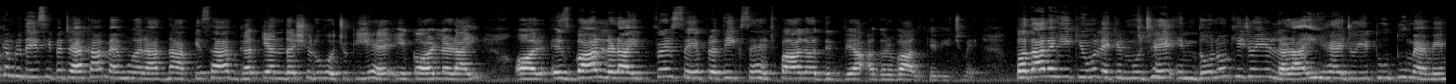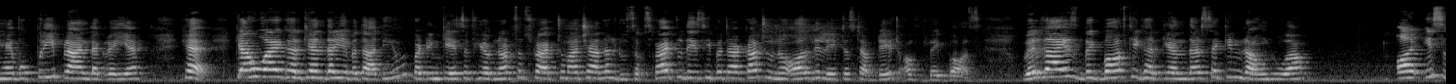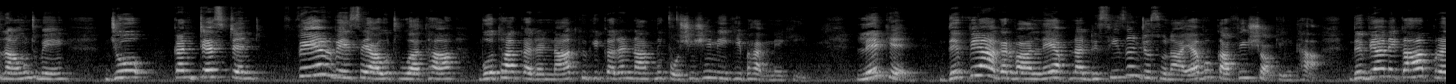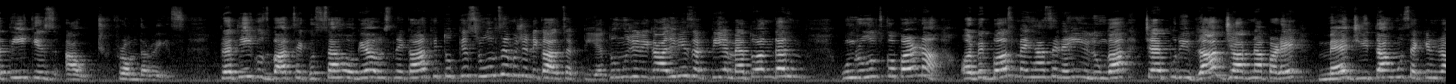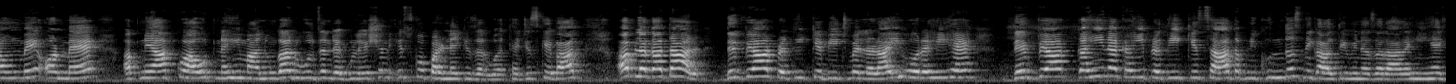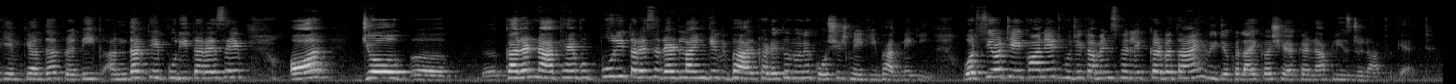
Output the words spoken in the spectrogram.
Welcome to Desi पटाखा मैं हूँ आराधना आपके साथ। घर के अंदर शुरू हो चुकी है एक और लड़ाई। और इस बार लड़ाई फिर से प्रतीक सहजपाल और दिव्या अग्रवाल के बीच में। पता नहीं क्यों, लेकिन मुझे इन दोनों की जो ये लड़ाई है, जो ये तू तू मैमे है, वो प्री प्लान लग रही है। खैर, क्या हुआ है घर के अंदर ये बताती हूँ। But in case if you have not subscribe to my channel do subscribe to Desi Patakha to know all the latest update of Bigg Boss well guys Bigg Boss के घर के अंदर सेकेंड राउंड हुआ। और इस round में जो contestant fair वे से आउट हुआ था, वो था करण नाथ क्योंकि करण नाथ ने कोशिश ही नहीं की भागने की। लेकिन दिव्या अग्रवाल ने अपना डिसीज़न जो सुनाया, वो काफ़ी शॉकिंग था। दिव्या ने कहा, Prateek is out from the race Prateek उस बात से गुस्सा हो गया और उसने कहा कि, तू किस रूल से मुझे निकाल सकती है? तू मुझे निकाल ही नहीं सकती है, मैं तो अंदर हूँ। उन रूल्स को पढ़ना। और बिग बॉस मैं यहाँ से नहीं हिलूँगा। चाहे पूरी रात जागना पड़े, मैं जीता हूँ सेकंड राउंड में और मैं अपने आप को आउट नहीं मानूँगा। रूल्स एंड रेगुलेशन इसको पढ़ने की ज़रूरत है। जिसके बाद अब लगातार दिव्या और प्रतीक के बीच में लड़ाई हो रही है। दिव्या कहीं ना कहीं प्रतीक के साथ अपनी खुंदस निकालती हुई नज़र आ रही है। गेम के अंदर प्रतीक अंदर थे पूरी तरह से। और जो करण नाथ हैं, वो पूरी तरह से रेड लाइन के भी बाहर खड़े थे, उन्होंने कोशिश नहीं की भागने की। What's your take on it मुझे कमेंट्स में लिख कर बताएँ। वीडियो को लाइक और शेयर करना प्लीज़ डू नॉट फॉरगेट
